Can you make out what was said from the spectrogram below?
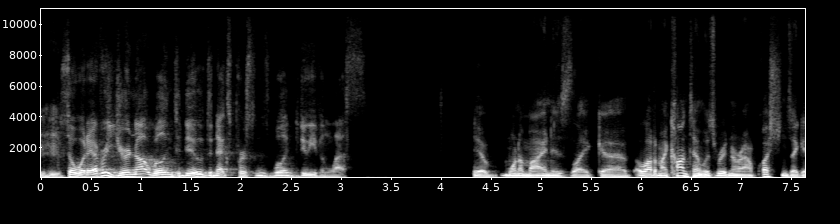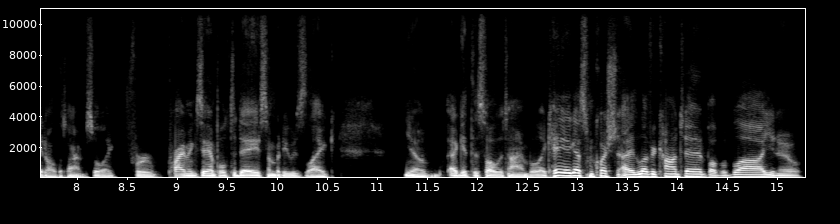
Mhm. so whatever you're not willing to do the next person is willing to do even less yeah, one of mine is like uh, a lot of my content was written around questions I get all the time. So like for prime example today, somebody was like, you know, I get this all the time, but like, hey, I got some questions. I love your content, blah blah blah. You know,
